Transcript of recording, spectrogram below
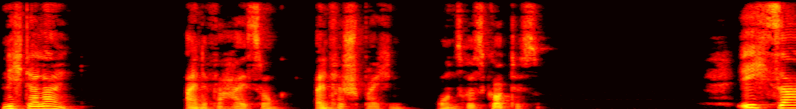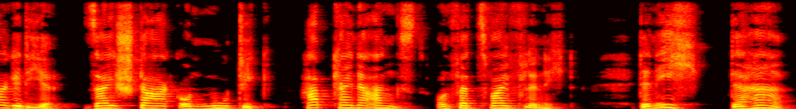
Nicht allein. Eine Verheißung, ein Versprechen unseres Gottes. Ich sage dir, sei stark und mutig, hab keine Angst und verzweifle nicht, denn ich, der Herr,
